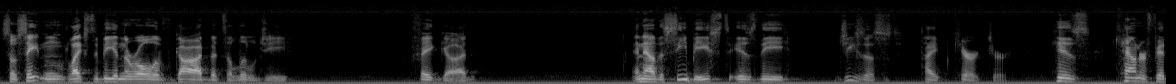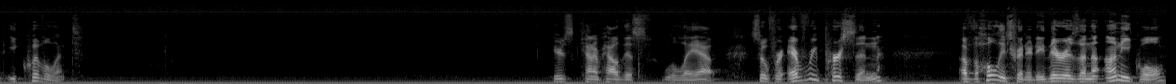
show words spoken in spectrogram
So Satan likes to be in the role of God, but it's a little g, fake God. And now the sea beast is the Jesus type character, his counterfeit equivalent. Here's kind of how this will lay out. So, for every person of the Holy Trinity, there is an unequal,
